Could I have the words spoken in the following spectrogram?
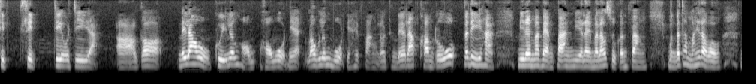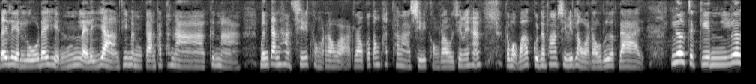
สิทธิ์สิทธิ์ GOG อะก็ ได้เล่าคุยเรื่องหอหอโหวตเนี่ยเล่าเรื่องโหวตเนี่ยให้ฟังเราถึงได้รับความรู้ก็ดีค่ะ มีอะไรมาแบ่งปันมีอะไรมาเล่าสู่กันฟัง มันก็ทำให้เราได้เรียนรู้ได้เห็นหลาย ๆ อย่างที่มันการพัฒนาขึ้นมา เหมือนกันค่ะชีวิตของเราอะเราก็ต้องพัฒนาชีวิตของเราใช่ไหมคะต้องบอกว่าคุณภาพชีวิตเราอะเราเลือกได้ เลือกจะกินเลือก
